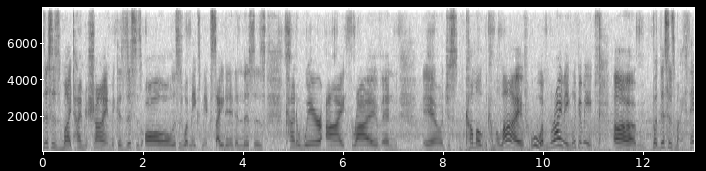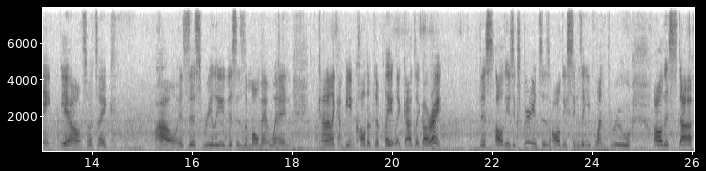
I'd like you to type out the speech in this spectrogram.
this is my time to shine because this is all this is what makes me excited and this is kind of where I thrive and you know just come come alive. Ooh, I'm rhyming. Look at me. Um, but this is my thing, you know. So it's like, wow, is this really? This is the moment when kind of like I'm being called up to the plate. Like God's like, all right, this all these experiences, all these things that you've went through, all this stuff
